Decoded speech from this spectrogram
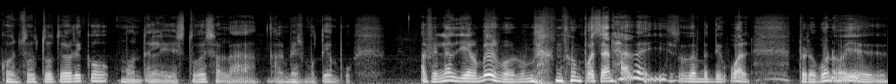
constructo teórico montan esto es al mismo tiempo. Al final ya lo mismo no, pasa nada y es totalmente igual. Pero bueno oye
